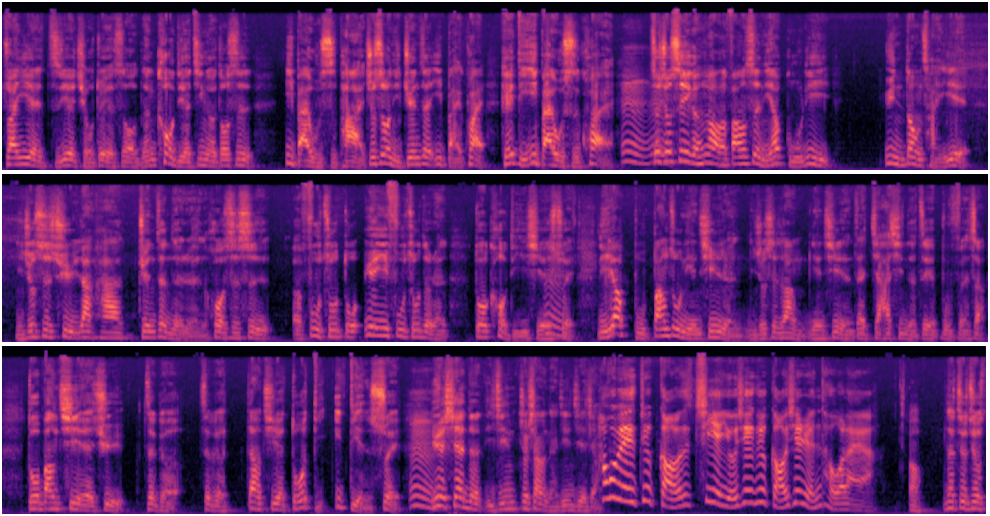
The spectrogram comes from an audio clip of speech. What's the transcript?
专业职业球队的时候，能扣抵的金额都是一百五十趴，就是说你捐赠一百块可以抵一百五十块，嗯，这就是一个很好的方式。你要鼓励运动产业。你就是去让他捐赠的人，或者是呃付出多愿意付出的人多扣抵一些税。嗯、你要补帮助年轻人，你就是让年轻人在加薪的这一部分上多帮企业去这个这个让企业多抵一点税。嗯，因为现在的已经就像南京姐讲，他会不会就搞企业有些就搞一些人头来啊？哦，那就就是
